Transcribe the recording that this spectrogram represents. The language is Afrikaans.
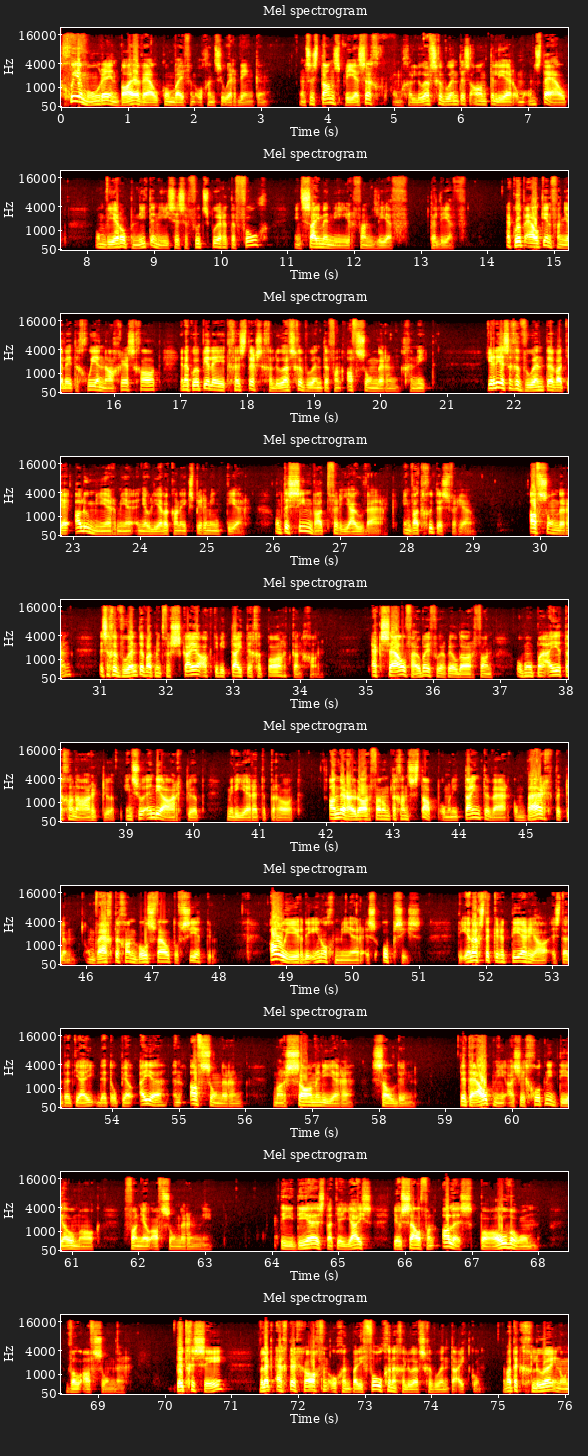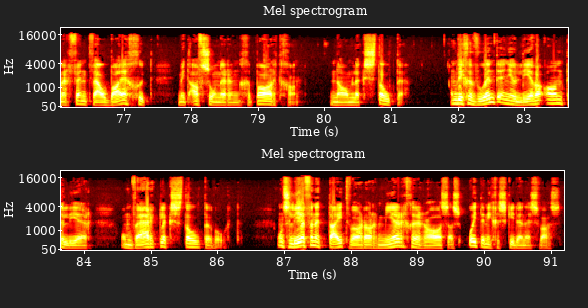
Goeiemôre en baie welkom by vanoggend se oordeenking. Ons is tans besig om geloofsgewoontes aan te leer om ons te help om weer opnuut in Jesus se voetspore te volg en sy manier van leef te leef. Ek hoop elkeen van julle het 'n goeie nagrus gehad en ek hoop julle het gister se geloofsgewoonte van afsondering geniet. Hierdie is 'n gewoonte wat jy al hoe meer mee in jou lewe kan eksperimenteer om te sien wat vir jou werk en wat goed is vir jou. Afsondering is 'n gewoonte wat met verskeie aktiwiteite gepaard kan gaan. Ek self hou byvoorbeeld daarvan om op my eie te gaan hardloop en so in die hardloop met die Here te praat. Ander hou daarvan om te gaan stap, om in die tuin te werk, om berg te klim, om weg te gaan bosveld of see toe. Al hierdie en nog meer is opsies. Die enigste kriteria is dat dat jy dit op jou eie in afsondering maar saam met die Here sal doen. Dit help nie as jy God nie deel maak van jou afsondering nie. Die idee is dat jy juis jouself van alles behalwe hom wil afsonder. Dit gesê, wil ek egter graag vanoggend by die volgende geloofsgewoonte uitkom wat ek glo en ondervind wel baie goed met afsondering gepaard gaan, naamlik stilte. Om die gewoonte in jou lewe aan te leer om werklik stil te word. Ons leef in 'n tyd waar daar meer geraas as ooit in die geskiedenis was.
